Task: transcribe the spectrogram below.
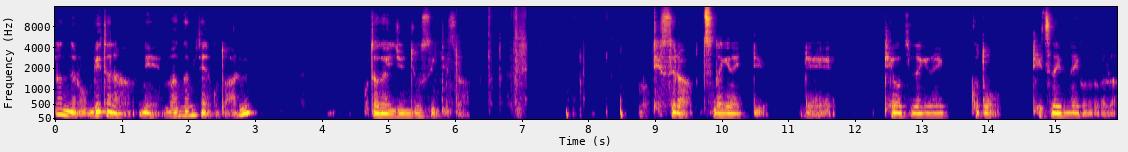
なんだろう、ベタなね、漫画みたいなことある？お互い順調すぎてさ、手すら繋げないっていう。で、手を繋げないことを、手繋いでないこととかさ、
